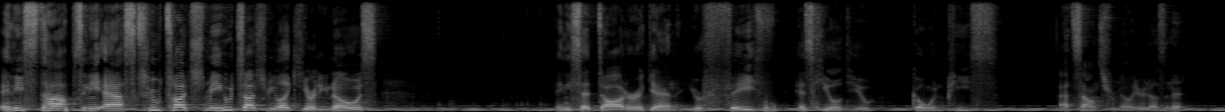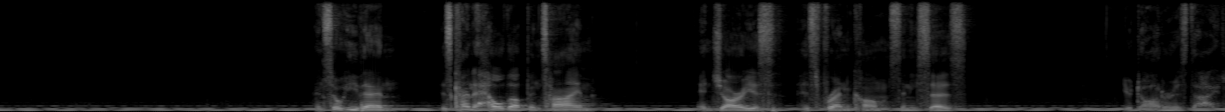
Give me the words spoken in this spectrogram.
And he stops and he asks, Who touched me? Who touched me? Like he already knows. And he said, Daughter, again, your faith has healed you. Go in peace. That sounds familiar, doesn't it? And so he then is kind of held up in time. And Jairus, his friend, comes and he says, Your daughter has died.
